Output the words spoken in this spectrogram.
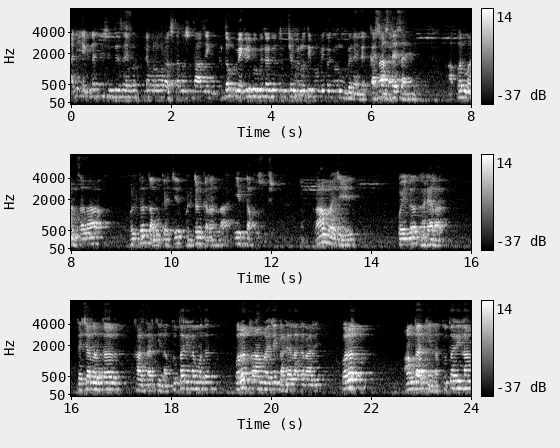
आणि एकनाथजी शिंदे साहेब आपल्याबरोबर असताना सुद्धा आज एकदम वेगळी भूमिका घेऊन तुमच्या विरोधी भूमिका घेऊन उभे राहिलेत. काय कसं असतंय? साहेब? आपण माणसाला फलटण तालुक्याचे फलटणकरांना एकदा फसवू शकतो. रामराजे पहिलं घड्याला त्याच्यानंतर खासदारकीला तुतारीला मदत परत रामराजे घड्याला कराले परत आमदारकीला तुतारीला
